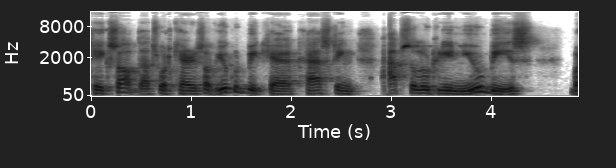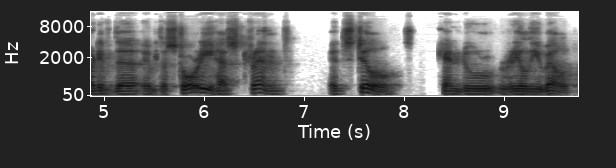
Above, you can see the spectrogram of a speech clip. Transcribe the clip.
takes off. That's what carries off. You could be ca- casting absolutely newbies but if the if the story has strength it still can do really well.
